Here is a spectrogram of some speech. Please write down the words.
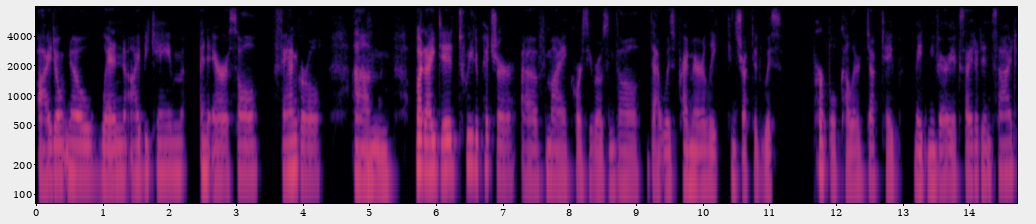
I don't know when I became an aerosol fangirl. Um, but I did tweet a picture of my Corsi Rosenthal that was primarily constructed with purple colored duct tape made me very excited inside.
